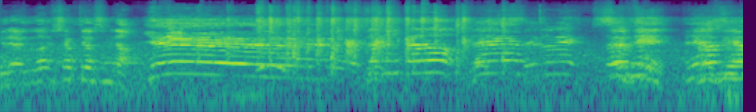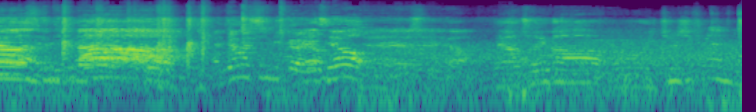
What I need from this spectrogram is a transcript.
드래그가 시작되었습니다. 예! 시작드릴까요? 네. 세븐틴! 세븐틴! 안녕하세요. 세븐틴입니다. 안녕하십니까? 안녕하세요. 네, 안녕하십니까. 네, 아, 저희가 어, 2019년도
